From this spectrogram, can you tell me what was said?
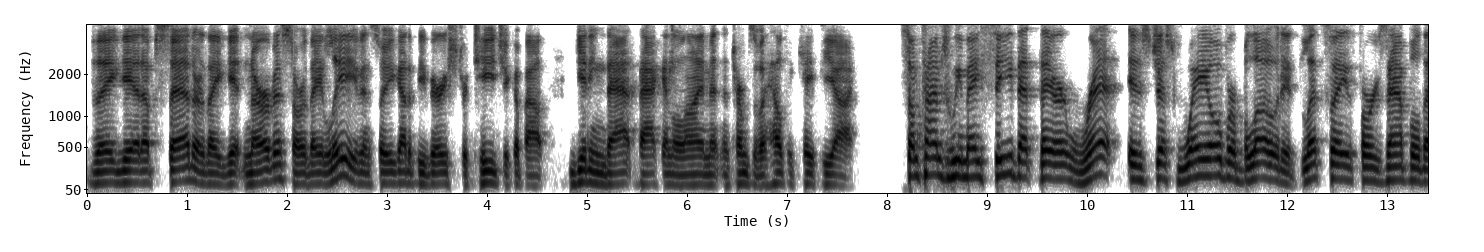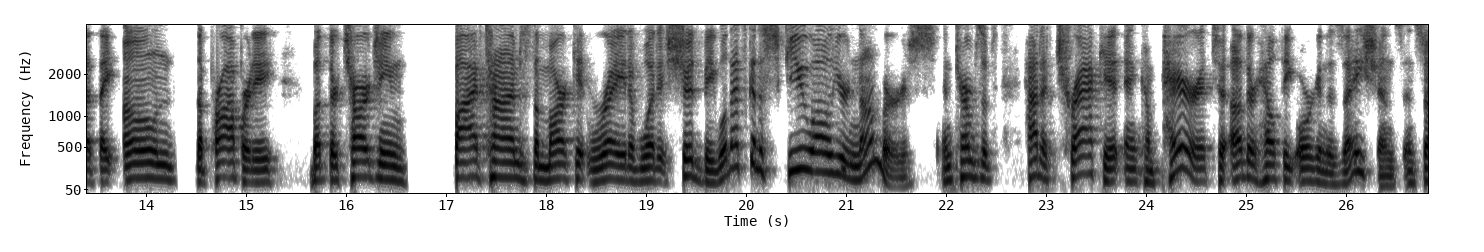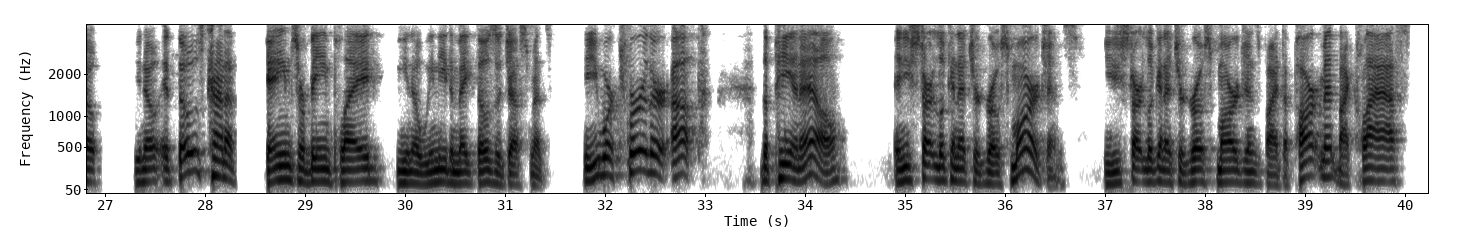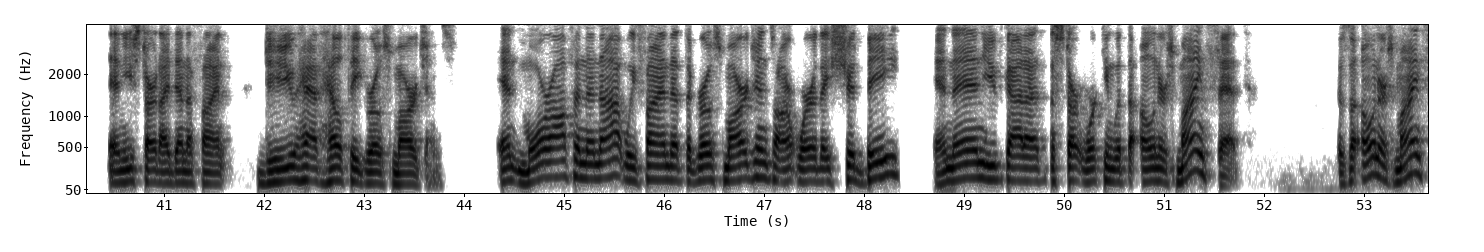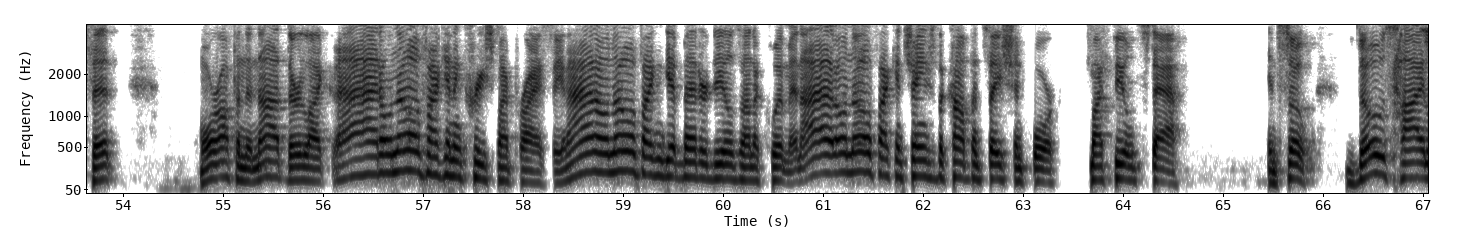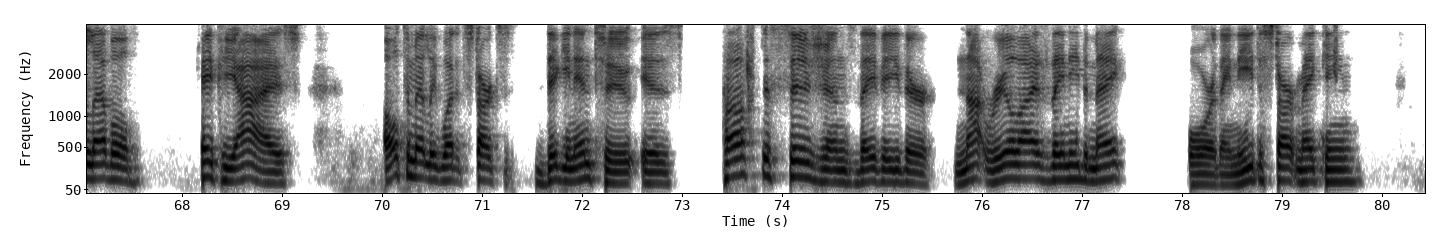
they get upset or they get nervous or they leave. And so you got to be very strategic about getting that back in alignment in terms of a healthy KPI. Sometimes we may see that their rent is just way over bloated. Let's say, for example, that they own the property, but they're charging five times the market rate of what it should be. Well, that's going to skew all your numbers in terms of how to track it and compare it to other healthy organizations. And so, you know, if those kind of games are being played, you know, we need to make those adjustments. And you work further up the P&L and you start looking at your gross margins. You start looking at your gross margins by department, by class, and you start identifying do you have healthy gross margins? And more often than not, we find that the gross margins aren't where they should be. And then you've got to start working with the owner's mindset. Because the owner's mindset more often than not, they're like, I don't know if I can increase my pricing. I don't know if I can get better deals on equipment. I don't know if I can change the compensation for my field staff. And so those high level KPIs, ultimately, what it starts digging into is tough decisions they've either not realized they need to make or they need to start making.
